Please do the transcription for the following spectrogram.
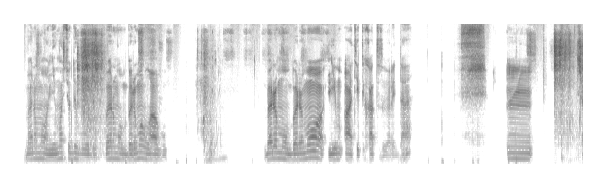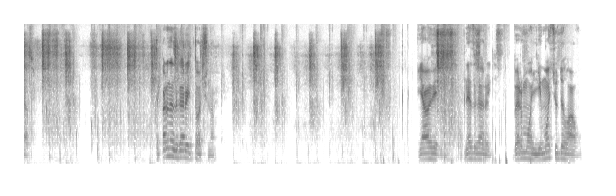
Беремо, лімо сюди воду. Беремо, беремо лаву. Беремо, беремо лім. А, тільки хата згорить, да? М, Щас. Тепер не згорить точно. Я уверен, не згорить. Беремо, лімо сюди лаву.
